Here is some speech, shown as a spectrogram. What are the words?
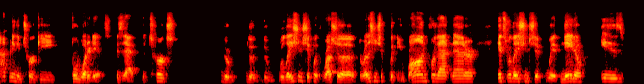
happening in Turkey for what it is. Is that the Turks, the, the, the relationship with Russia, the relationship with Iran for that matter, its relationship with NATO is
